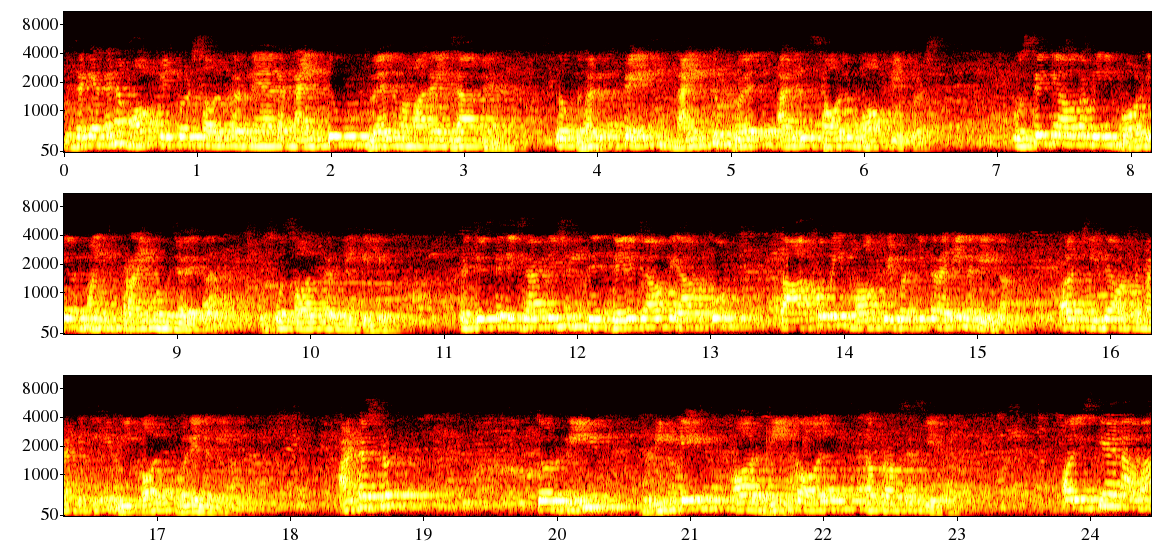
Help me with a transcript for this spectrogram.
जैसे कहते हैं ना मॉक पेपर सॉल्व करने हैं। अगर नाइन टू ट्वेल्व हमारा एग्ज़ाम है तो घर पे nine to twelve I will solve mock papers उससे क्या होगा? मेरी बॉडी और माइंड प्राइम हो जाएगा उसको सॉल्व करने के लिए। तो जिस एग्जामिनेशन देने जाओगे आपको तो आपको भी मॉक पेपर की तरह ही लगेगा और चीज़ें ऑटोमेटिकली रिकॉल होने लगेंगी। अंडरस्टूड तो रीड रीटेक और रिकॉल का प्रोसेस ये है। और इसके अलावा,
